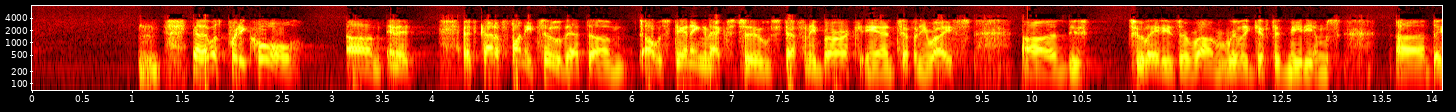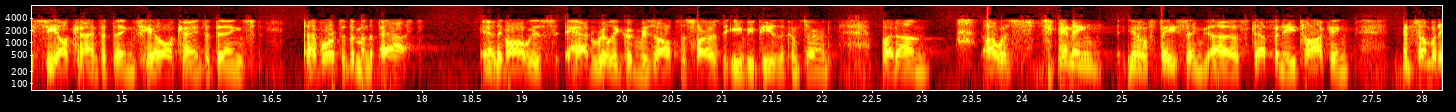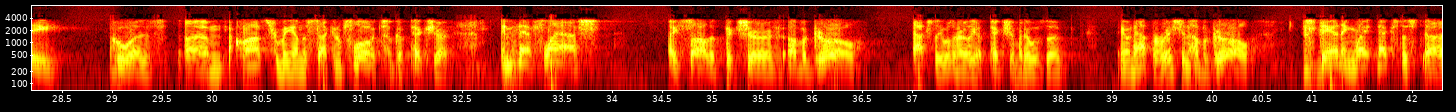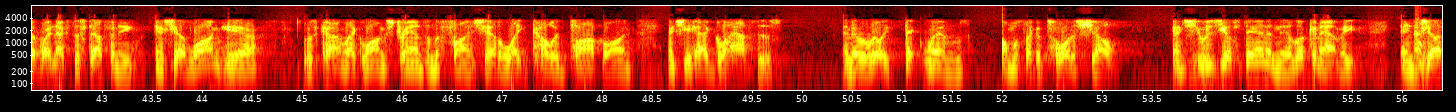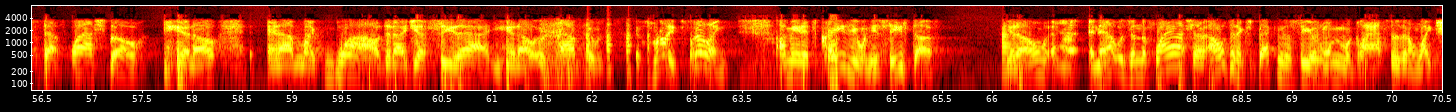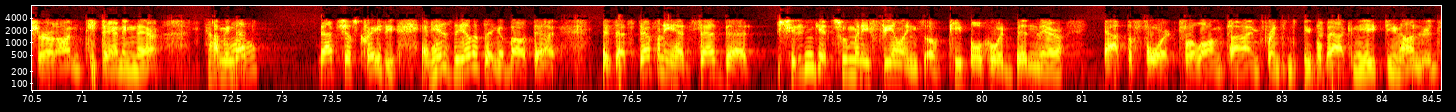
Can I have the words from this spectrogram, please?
Yeah, that was pretty cool. Um, and it it's kind of funny too that um, I was standing next to Stephanie Burke and Tiffany Rice. Uh, these two ladies are um, really gifted mediums. Uh, they see all kinds of things, hear all kinds of things. I've worked with them in the past, and they've always had really good results as far as the EVPs are concerned. But um, I was standing, you know, facing uh, Stephanie talking, and somebody who was um, across from me on the second floor took a picture. And in that flash, I saw the picture of a girl. Actually, it wasn't really a picture, but it was a you know, an apparition of a girl standing right next to uh, right next to Stephanie, and she had long hair. It was kind of like long strands in the front. She had a light colored top on, and she had glasses, and they were really thick rims, almost like a tortoise shell. And she was just standing there looking at me, and just that flash, though, you know. And I'm like, wow, did I just see that? You know, it was it was, it was really thrilling. I mean, it's crazy when you see stuff you know, and, and that was in the flash. I, I wasn't expecting to see a woman with glasses and a white shirt on standing there. I mean, that's that's just crazy. And here's the other thing about that is that Stephanie had said that she didn't get too many feelings of people who had been there at the fort for a long time. For instance, people back in the 1800s,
